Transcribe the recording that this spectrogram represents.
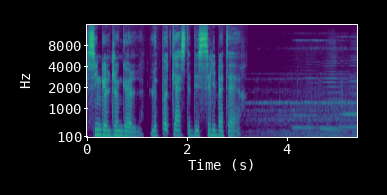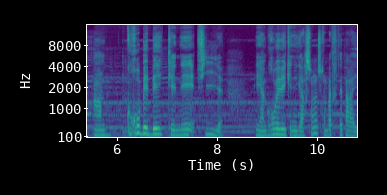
Single Jungle, le podcast des célibataires. Un gros bébé qui est né fille et un gros bébé qui est né garçon ne seront pas traités pareil.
